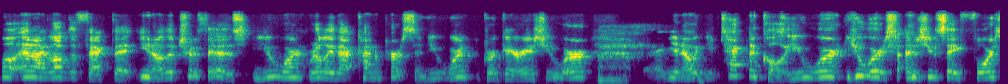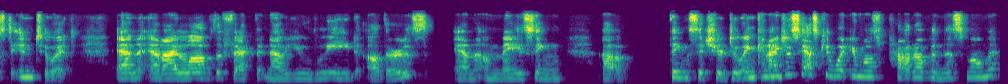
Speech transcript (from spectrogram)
well, and I love the fact that, you know, the truth is you weren't really that kind of person. You weren't gregarious. You were, you know, technical. You weren't, you were, as you say, forced into it. And, and I love the fact that now you lead others and amazing uh, things that you're doing. Can I just ask you what you're most proud of in this moment?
